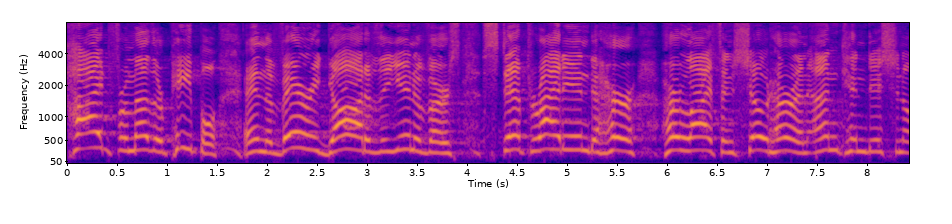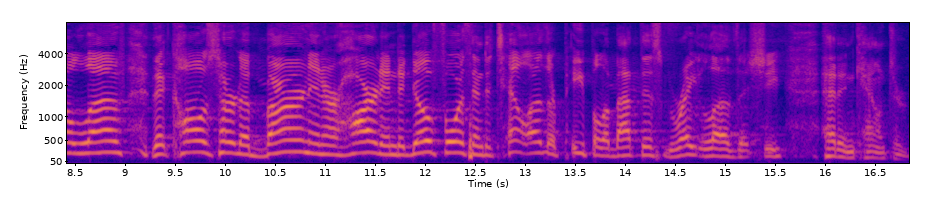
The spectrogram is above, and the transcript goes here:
hide from other people, and the very God of the universe stepped right into her, her life and showed her her an unconditional love that caused her to burn in her heart and to go forth and to tell other people about this great love that she had encountered.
